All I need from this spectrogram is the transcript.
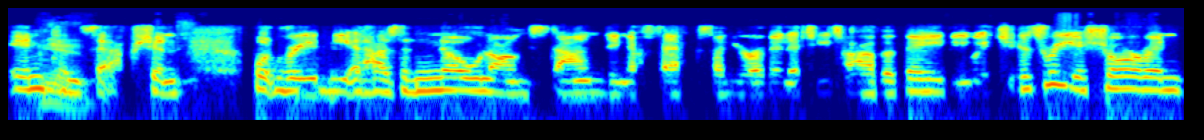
in Yeah. conception but really it has no long-standing effects on your ability to have a baby which is reassuring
